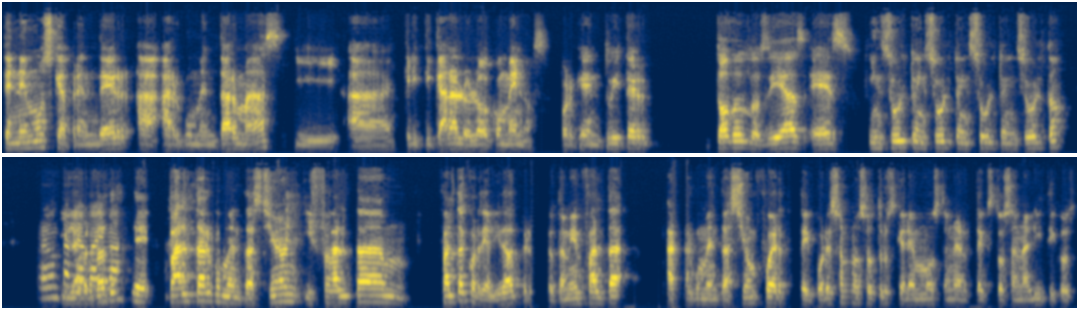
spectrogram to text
tenemos que aprender a argumentar más y a criticar a lo loco menos, porque en Twitter todos los días es insulto, insulto, insulto, insulto. y la verdad es que falta argumentación y falta, falta cordialidad, pero también falta argumentación fuerte y por eso nosotros queremos tener textos analíticos,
